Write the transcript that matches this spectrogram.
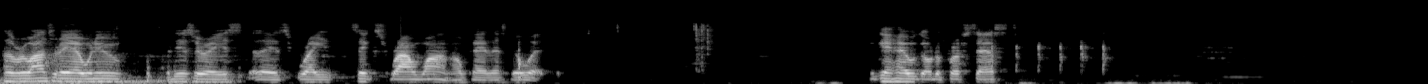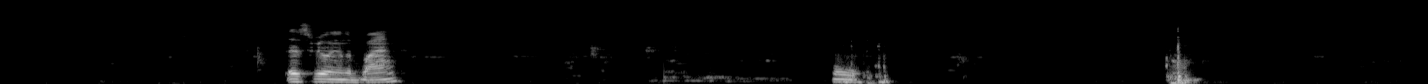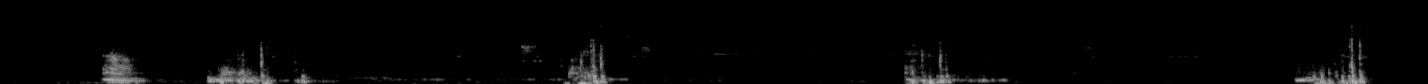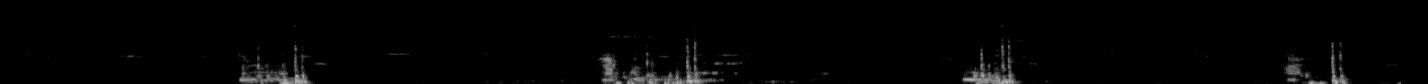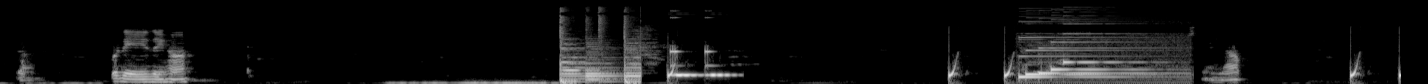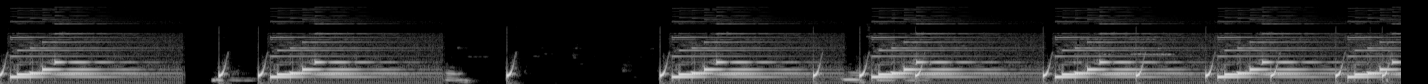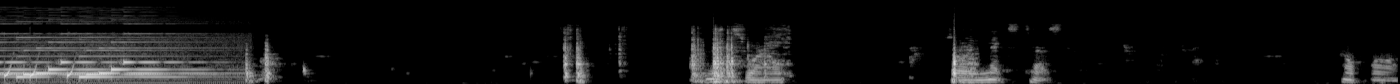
Hello everyone, today I will do this series is grade 6 round 1. Okay, let's do it. Okay, here we go, the first test. Let's fill in the blank. Oh. có mình đề gì hả? Okay. Next round. Sorry, next test. Far?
